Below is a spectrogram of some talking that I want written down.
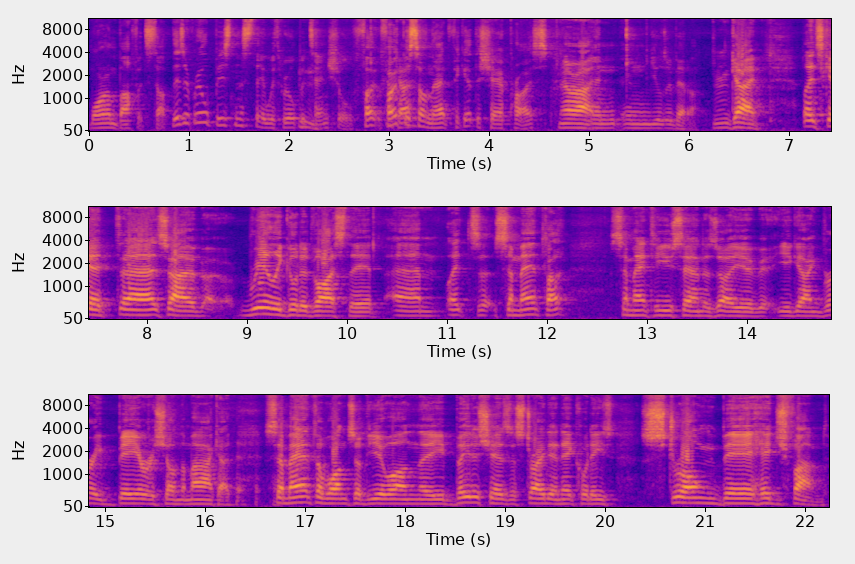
Warren Buffett stuff. There's a real business there with real potential. Fo- focus on that. Forget the share price. Hmm. All right. and, and you'll do better. Okay, let's get uh, so uh, really good advice there. Um, let's uh, Samantha. Samantha, you sound as though you're, you're going very bearish on the market. Samantha wants a view on the BetaShares Australian Equities Strong Bear Hedge Fund.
